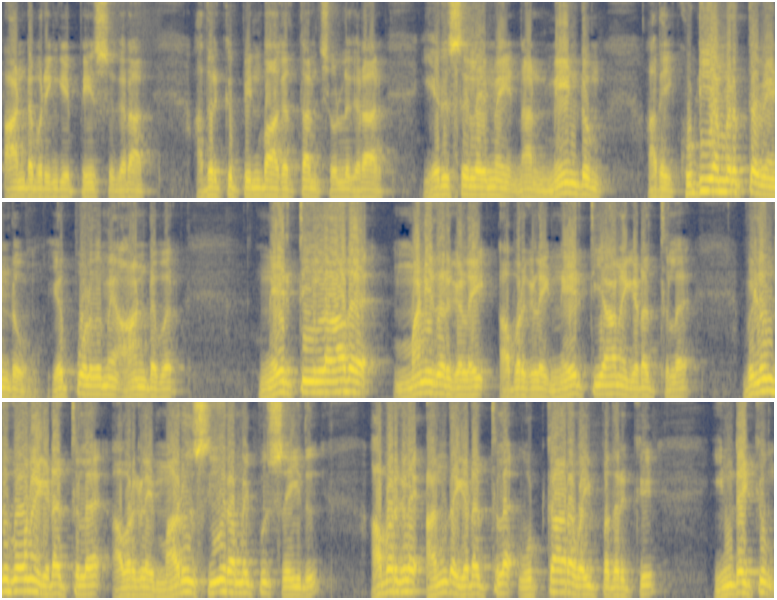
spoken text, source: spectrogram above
ஆண்டவர் இங்கே பேசுகிறார். அதற்கு பின்பாகத்தான் சொல்லுகிறார் எருசலேமை நான் மீண்டும் அதை குடியமர்த்த வேண்டும். எப்பொழுதுமே ஆண்டவர் நேர்த்தி இல்லாத மனிதர்களை அவர்களை நேர்த்தியான இடத்துல விழுந்து போன இடத்துல அவர்களை மறுசீரமைப்பு செய்து அவர்களை அந்த இடத்துல உட்கார வைப்பதற்கு இன்றைக்கும்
